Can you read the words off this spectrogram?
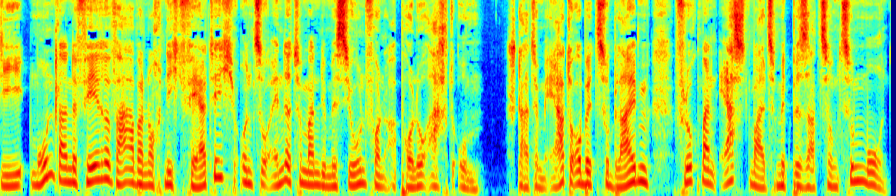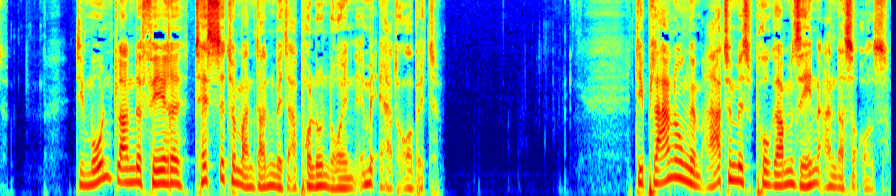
Die Mondlandefähre war aber noch nicht fertig und so änderte man die Mission von Apollo 8 um. Statt im Erdorbit zu bleiben, flog man erstmals mit Besatzung zum Mond. Die Mondlandefähre testete man dann mit Apollo 9 im Erdorbit. Die Planungen im Artemis-Programm sehen anders aus.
